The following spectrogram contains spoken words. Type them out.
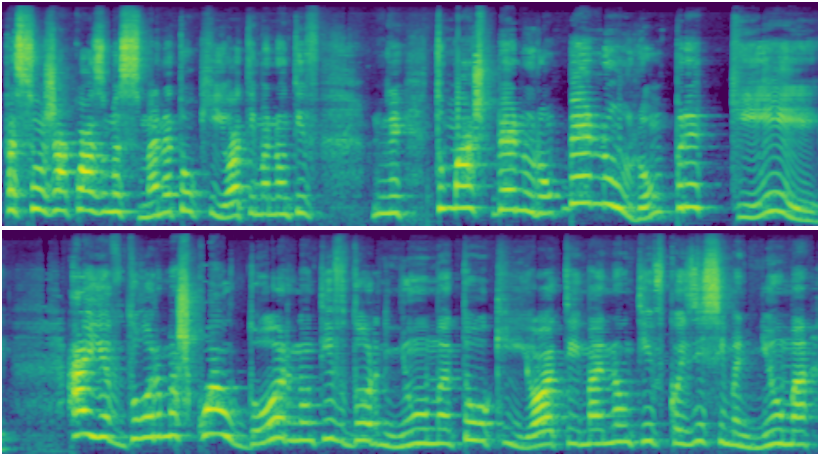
Passou já quase uma semana, estou aqui ótima, não tive. Tomaste Benuron. Benuron para quê? Ai, a dor, mas qual dor? Não tive dor nenhuma, estou aqui ótima, não tive coisíssima nenhuma,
